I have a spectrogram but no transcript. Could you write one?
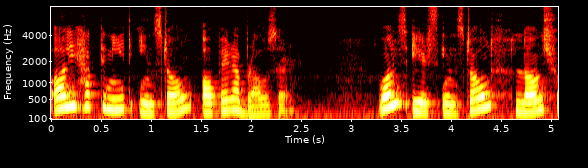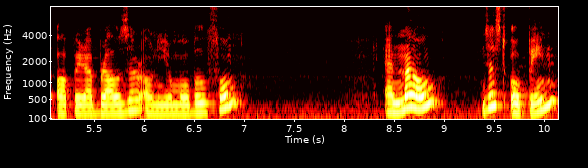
All you have to need install opera browser once it's installed, launch Opera browser on your mobile phone. And now just open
